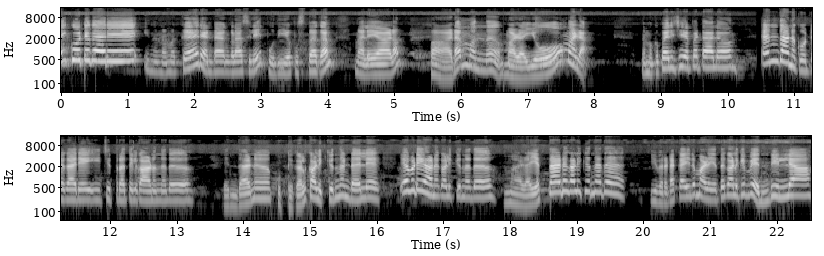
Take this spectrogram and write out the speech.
ഹായ് കൂട്ടുകാരെ. ഇന്ന് നമുക്ക് രണ്ടാം ക്ലാസ്സിലെ പുതിയ പുസ്തകം മലയാളം പാഠം ഒന്ന് മഴയോ മഴ? നമുക്ക് പരിചയപ്പെട്ടാലോ? എന്താണ് കൂട്ടുകാരെ ഈ ചിത്രത്തിൽ കാണുന്നത്? എന്താണ് കുട്ടികൾ കളിക്കുന്നുണ്ട് അല്ലേ? എവിടെയാണ് കളിക്കുന്നത്? മഴയത്താണ് കളിക്കുന്നത്. ഇവരുടെ കയ്യിൽ മഴയത്ത് കളിക്കുമ്പോ എന്തില്ല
